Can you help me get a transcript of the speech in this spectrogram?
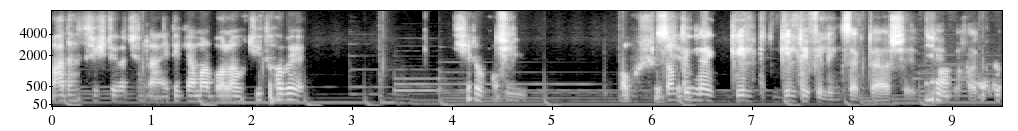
বাধা সৃষ্টি হচ্ছে না এটা কি আমার বলা উচিত হবে? সেরকম। অবশ্যই something like guilt guilty feelings একটা আসে হ্যাঁ, হয়তো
